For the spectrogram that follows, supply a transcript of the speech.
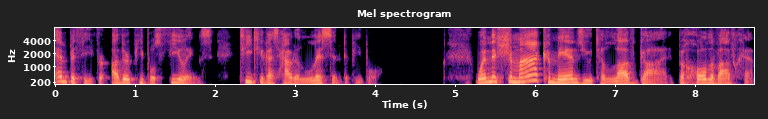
empathy for other people's feelings, teaching us how to listen to people. When the Shema commands you to love God, levavchem,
